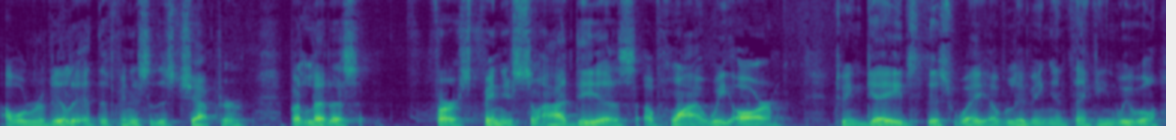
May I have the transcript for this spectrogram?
I will reveal it at the finish of this chapter, but let us first finish some ideas of why we are to engage this way of living and thinking. We will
